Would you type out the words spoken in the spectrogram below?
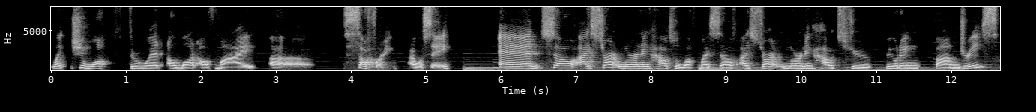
like she walked through it a lot of my uh, suffering, I would say. And so I start learning how to love myself. I start learning how to building boundaries.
